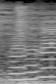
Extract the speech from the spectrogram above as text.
Mm-hmm.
